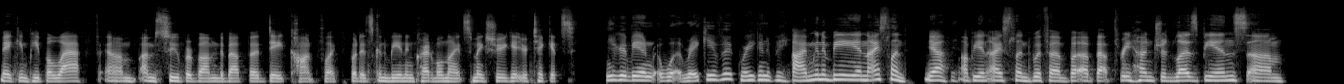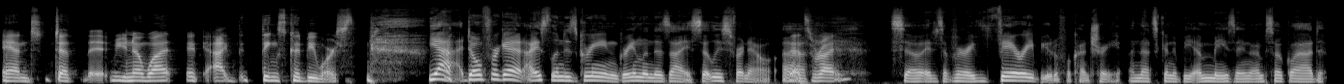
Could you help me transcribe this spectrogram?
making people laugh. Um, I'm super bummed about the date conflict, but it's going to be an incredible night. So make sure you get your tickets. You're going to be in what, Reykjavik? Where are you going to be? I'm going to be in Iceland. Yeah, I'll be in Iceland with uh, b- about 300 lesbians. Um, and just, you know what? It, I, things could be worse. yeah, don't forget, Iceland is green, Greenland is ice, at least for now. Uh, That's right. So it's a very, very beautiful country, and that's going to be amazing. I'm so glad.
